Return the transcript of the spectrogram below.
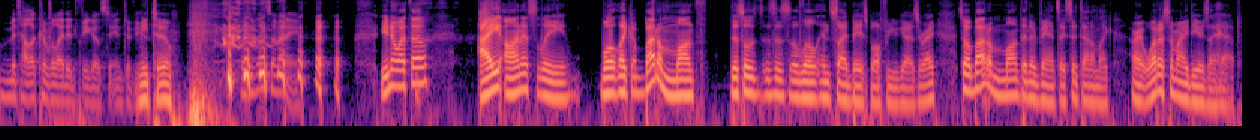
Metallica related figures to interview. me too. done so many. You know what though? I honestly, well, like about a month. This is this is a little inside baseball for you guys, all right? So about a month in advance, I sit down. I'm like, all right, what are some ideas I have?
